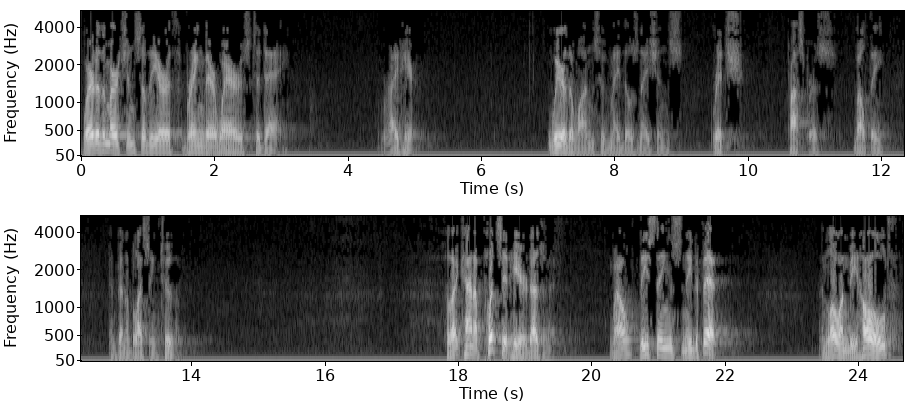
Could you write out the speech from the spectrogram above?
Where do the merchants of the earth bring their wares today? Right here. We're the ones who've made those nations rich, prosperous, wealthy and been a blessing to them. So that kind of puts it here, doesn't it? Well, these things need to fit. And lo and behold,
